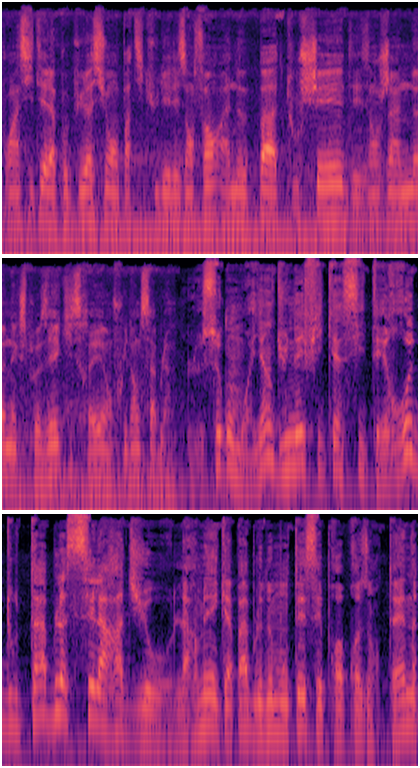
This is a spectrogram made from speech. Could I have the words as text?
pour inciter la population, en particulier les enfants, à ne pas toucher des engins non explosés qui seraient enfouis dans le sable. Le second moyen d'une efficacité redoutable, c'est la radio. L'armée est capable de monter ses propres antennes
